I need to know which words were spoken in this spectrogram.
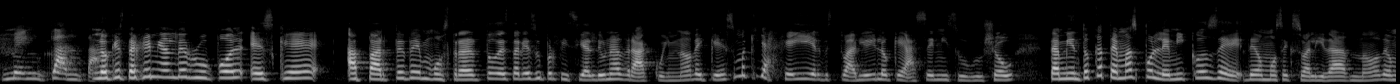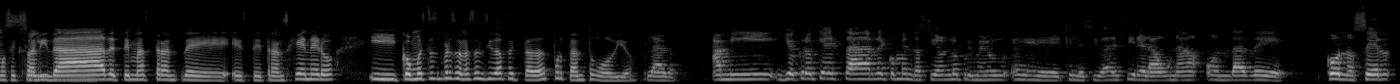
me encanta. Lo que está genial de RuPaul es que aparte de mostrar toda esta área superficial de una drag queen, ¿no? De que es su maquillaje y el vestuario y lo que hacen y su show, también toca temas polémicos de, homosexualidad, ¿no? De homosexualidad, de temas de este, transgénero y cómo estas personas han sido afectadas por tanto odio. Claro. A mí, yo creo que esta recomendación, lo primero eh, que les iba a decir era una onda de conocer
